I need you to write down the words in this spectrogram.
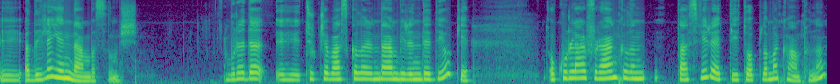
e, adıyla yeniden basılmış. Burada e, Türkçe baskılarından birinde diyor ki okurlar Frankl'ın tasvir ettiği toplama kampının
